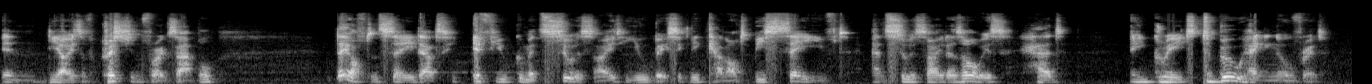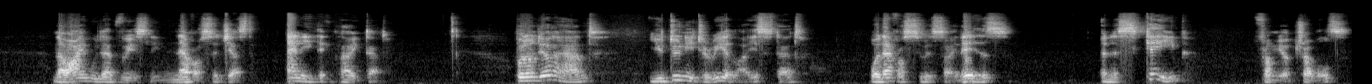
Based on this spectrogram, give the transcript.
in the eyes of a Christian, for example, they often say that if you commit suicide, you basically cannot be saved. And suicide has always had a great taboo hanging over it. Now I would obviously never suggest anything like that. But on the other hand, you do need to realize that whatever suicide is, an escape from your troubles,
